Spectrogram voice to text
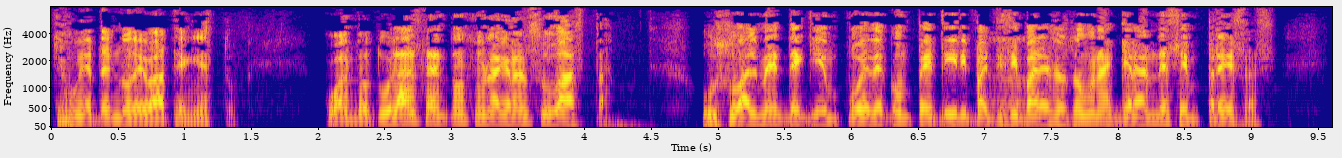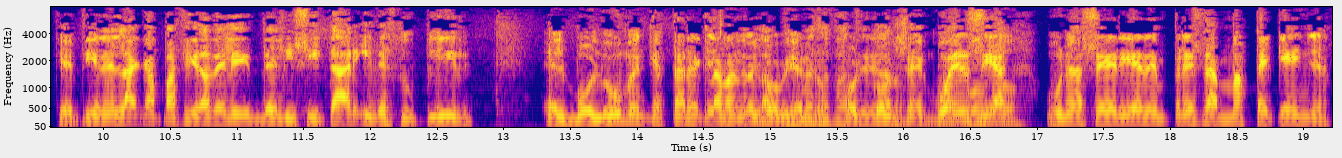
que es un eterno debate en esto. Cuando tú lanzas entonces una gran subasta, usualmente quien puede competir y participar en eso son unas grandes empresas que tienen la capacidad de, li- de licitar y de suplir el volumen que está reclamando Sí, el gobierno. Por consecuencia, una serie de empresas más pequeñas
